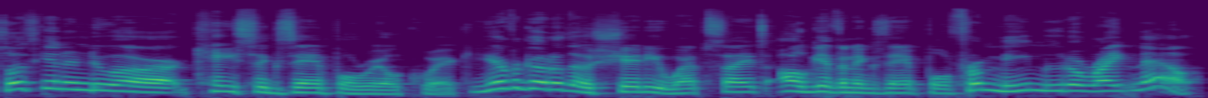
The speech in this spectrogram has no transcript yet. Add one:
So let's get into a case example real quick. You ever go to those shady websites? I'll give an example from me, Mutahar, right now.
